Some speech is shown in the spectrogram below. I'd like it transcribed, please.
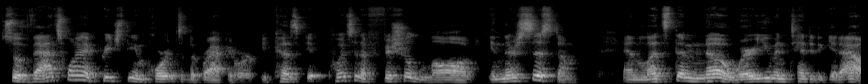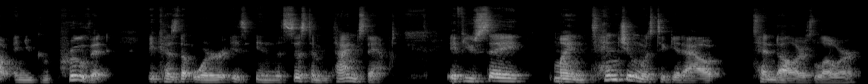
So that's why I preach the importance of the bracket order because it puts an official log in their system and lets them know where you intended to get out and you can prove it because the order is in the system and time stamped. If you say, my intention was to get out $10 lower,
